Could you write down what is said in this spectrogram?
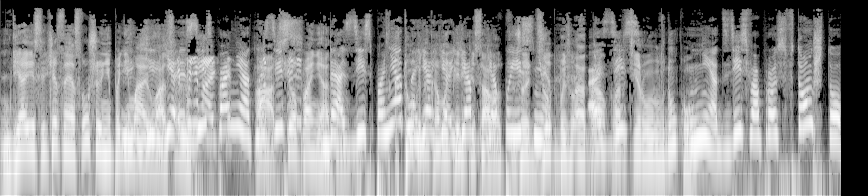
Я, если честно, я слушаю, не понимаю Я- вас. я- Не здесь понимаете? понятно. А, здесь, всё понятно. Да, здесь понятно. Кто на я, кого я, я, переписал? я Что, поясню. дед бы отдал А здесь- квартиру внуку? Нет, здесь вопрос в том, что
